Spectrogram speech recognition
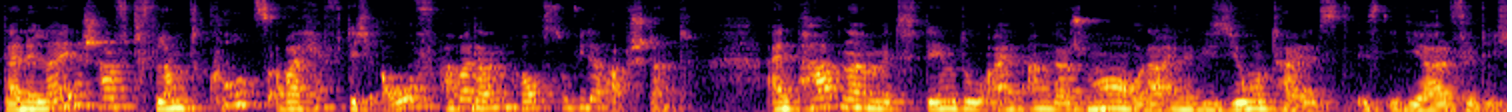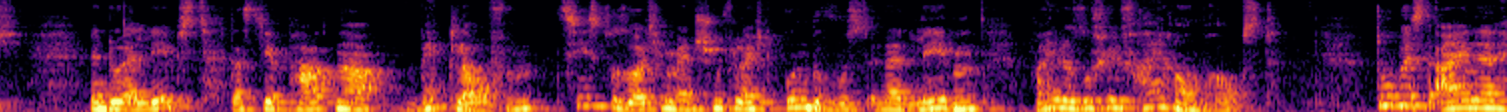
Deine Leidenschaft flammt kurz, aber heftig auf, aber dann brauchst du wieder Abstand. Ein Partner, mit dem du ein Engagement oder eine Vision teilst, ist ideal für dich. Wenn du erlebst, dass dir Partner weglaufen, ziehst du solche Menschen vielleicht unbewusst in dein Leben, weil du so viel Freiraum brauchst. Du bist eine,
